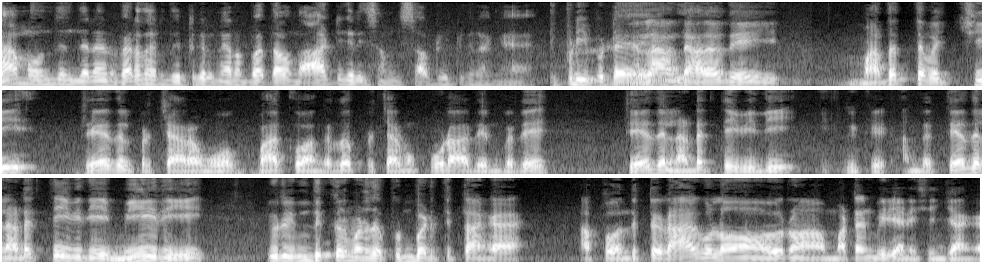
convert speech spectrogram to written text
நாம வந்து இந்த நேரம் விரதம் இருந்துட்டு இருக்கிற நேரம் பார்த்தா அவங்க ஆட்டுக்கறி சமைச்சு சாப்பிட்டுட்டு இருக்கிறாங்க. இப்படிப்பட்ட இதெல்லாம் வந்து அதாவது மதத்தை வச்சு தேர்தல் பிரச்சாரம் வாக்கு வாங்குறதோ பிரச்சாரமோ கூடாது என்பது தேர்தல் நடத்தை விதி இருக்கு. அந்த தேர்தல் நடத்தை விதியை மீறி இவர் இந்துக்கள் மனதை புண்படுத்திட்டாங்க. அப்போ வந்துட்டு ராகுலும் இவரும் மட்டன் பிரியாணி செஞ்சாங்க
